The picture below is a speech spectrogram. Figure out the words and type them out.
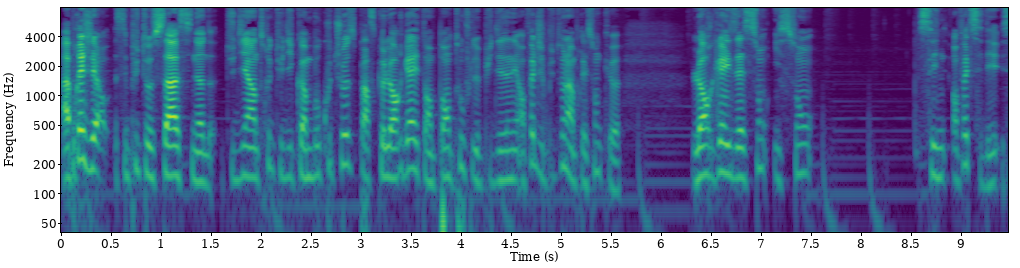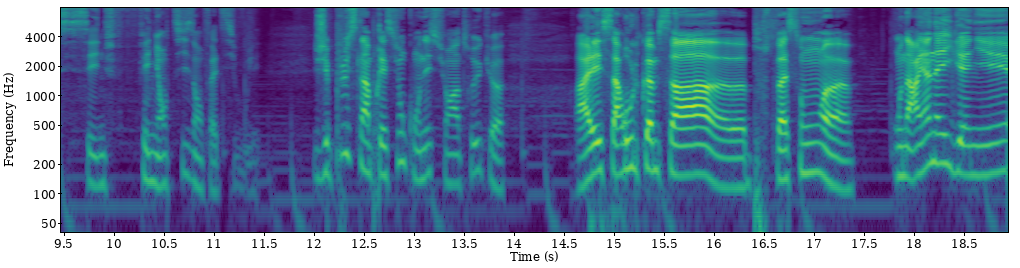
Après, c'est plutôt ça, Synode. Tu dis un truc, tu dis comme beaucoup de choses parce que l'orga est en pantoufle depuis des années. En fait, j'ai plutôt l'impression que l'organisation, ils sont. En fait, c'est une feignantise, en fait, si vous voulez. J'ai plus l'impression qu'on est sur un truc. Euh, allez, ça roule comme ça. Euh, de toute façon, euh, on n'a rien à y gagner.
